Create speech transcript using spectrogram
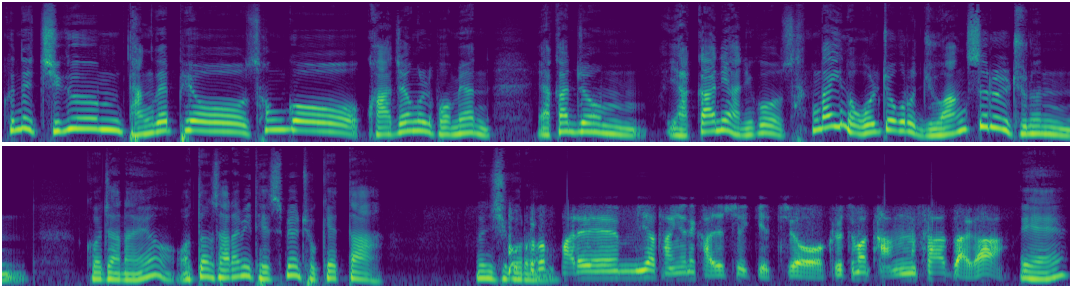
근데 지금 당대표 선거 과정을 보면 약간 좀 약간이 아니고 상당히 노골적으로 뉘앙스를 주는 거잖아요. 어떤 사람이 됐으면 좋겠다. 그런 뭐 식으로. 그런 바람이야 당연히 가질 수 있겠죠. 그렇지만 당사자가 예.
